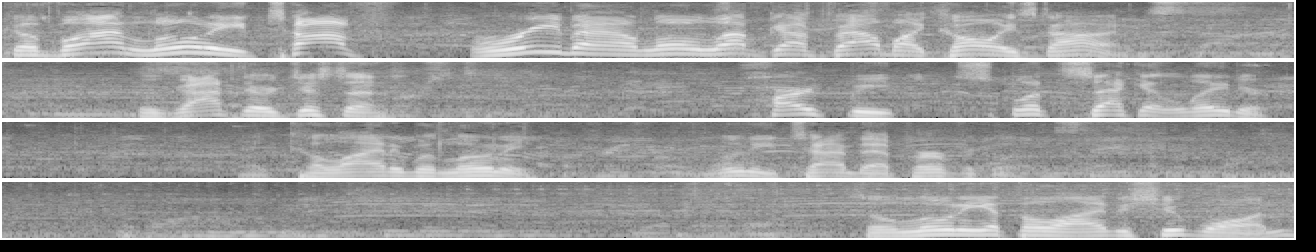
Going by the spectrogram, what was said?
Kevon Looney, tough rebound, low left, got fouled by Cauley Stein, who got there just a heartbeat split second later and collided with Looney. Looney timed that perfectly. So Looney at the line to shoot one.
